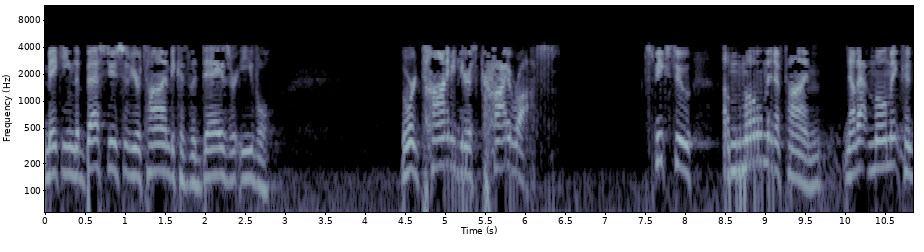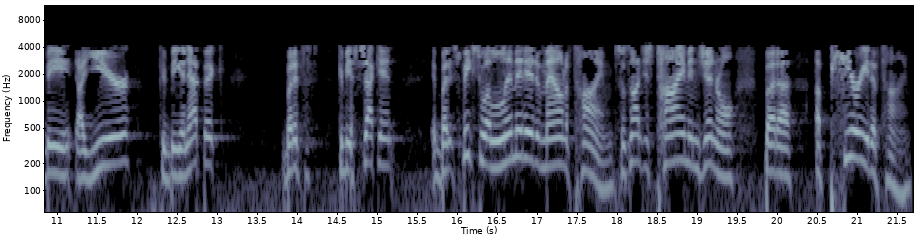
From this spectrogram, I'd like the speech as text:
making the best use of your time because the days are evil. The word time here is kairos. It speaks to a moment of time. Now, that moment could be a year, could be an epic, but it could be a second, but it speaks to a limited amount of time. So it's not just time in general, but a, a period of time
